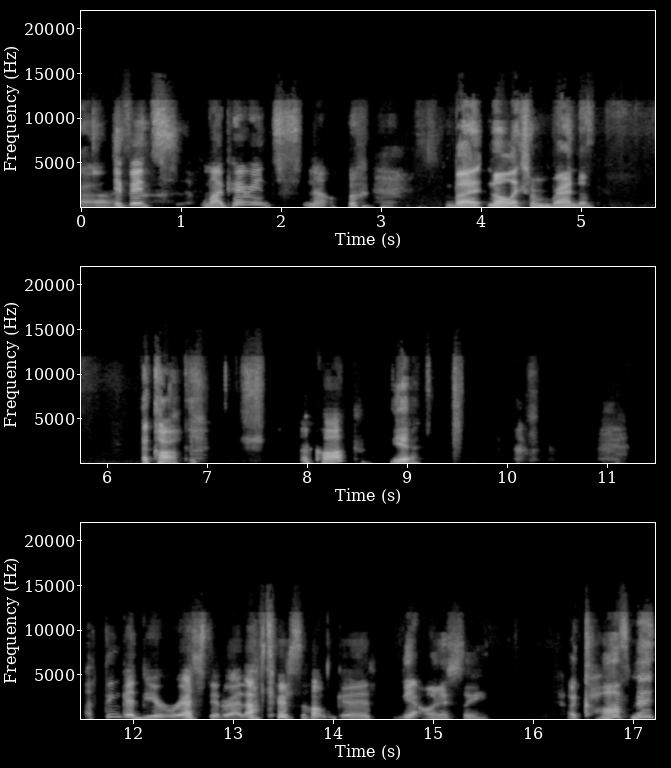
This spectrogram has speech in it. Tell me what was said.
Uh, If it's my parents, no. but no, like some random, a cop. A cop? Yeah. I think I'd be arrested right after, so I'm good. Yeah, honestly, a cop, man.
